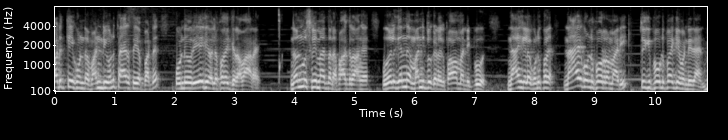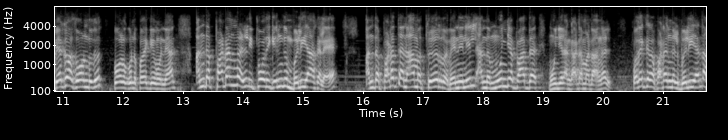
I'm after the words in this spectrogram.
படுக்கை கொண்ட வண்டி ஒன்று தயார் செய்யப்பட்டு கொண்டு ஒரு ஏரியாவில் புதைக்கிற வாரேன். நான் முஸ்லீமா தானே பாக்குறாங்க உங்களுக்கு என்ன மன்னிப்பு கிடக்கு பாவ மன்னிப்பு. நாய்களை கொண்டு போற நாயை கொண்டு போடுற மாதிரி தூக்கி போட்டு புதைக்க வேண்டியதான் பேக்கா தோண்டுது போல கொண்டு புதைக்க வேண்டியதான் அந்த படங்கள் இப்போதைக்கு எங்கும் வெளியாகல. அந்த படத்தை நாம தேடுறோம். ஏனெனில் அந்த மூஞ்ச பார்த்த மூஞ்செல்லாம் காட்ட மாட்டாங்க. புதைக்கிற படங்கள் வெளியானா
